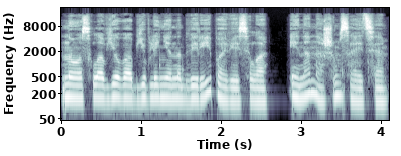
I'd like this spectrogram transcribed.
Но Соловьева объявление на двери повесила и на нашем сайте.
